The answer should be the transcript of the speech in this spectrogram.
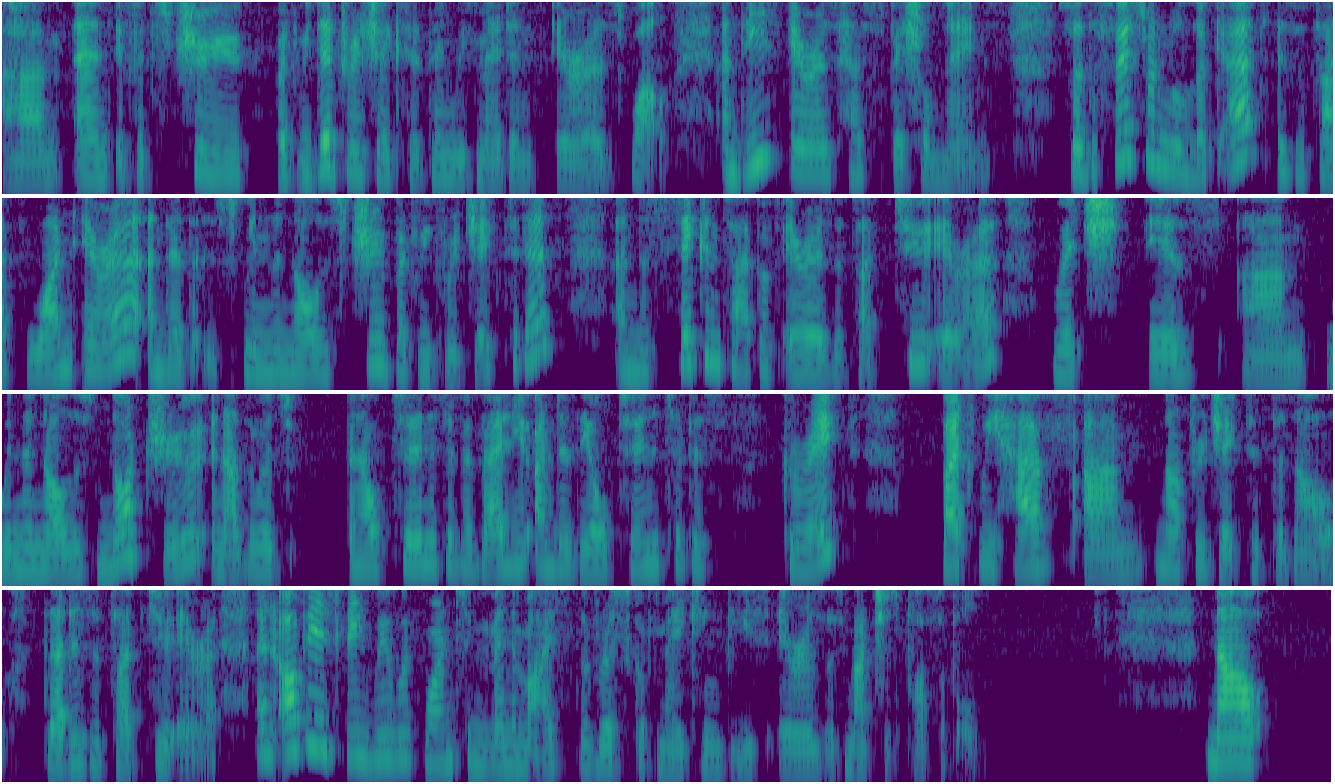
Um, and if it's true, but we did reject it, then we've made an error as well. And these errors have special names. So the first one we'll look at is a type 1 error, and that is when the null is true, but we've rejected it. And the second type of error is a type 2 error, which is um, when the null is not true. In other words, an alternative, a value under the alternative is correct, but we have um, not rejected the null. That is a type 2 error. And obviously we would want to minimize the risk of making these errors as much as possible. Now,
